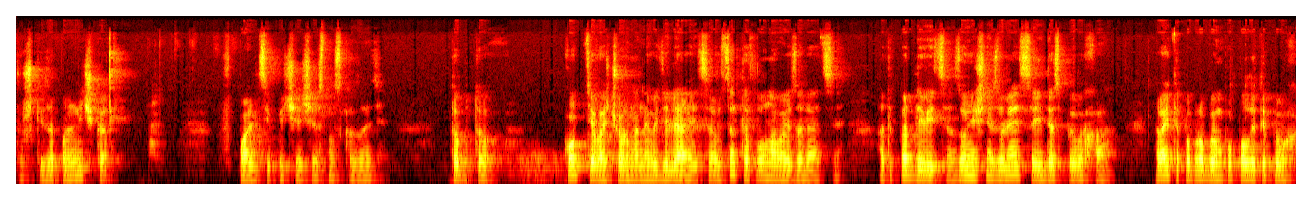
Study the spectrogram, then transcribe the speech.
Трошки запальничка в пальці пече, чесно сказати. Тобто коптєва чорна не виділяється, а оце тефлонова ізоляція. А тепер дивіться, зовнішня ізоляція йде з ПВХ. Давайте попробуємо попалити ПВХ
